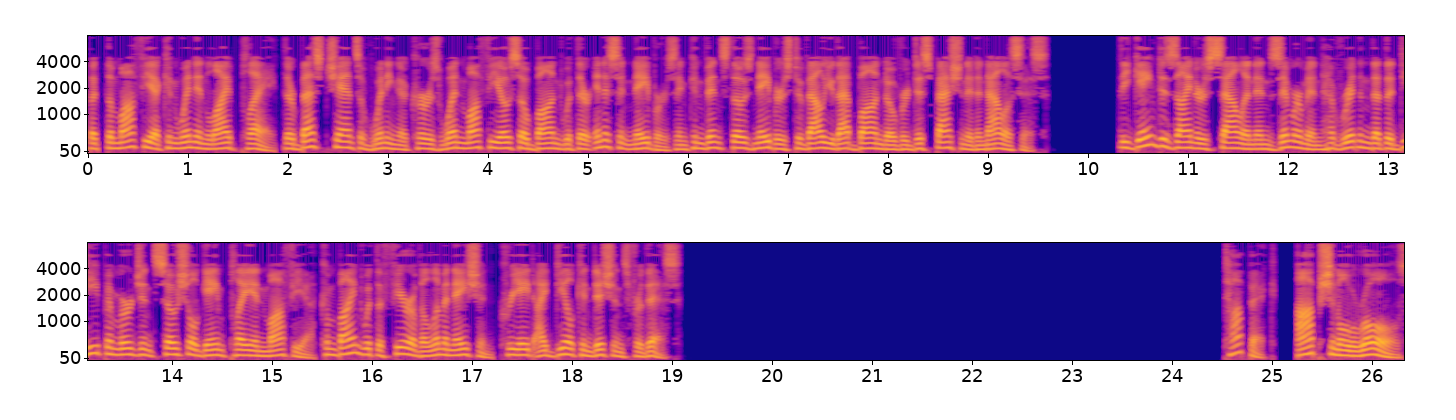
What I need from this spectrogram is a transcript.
but, the mafia can win in live play, their best chance of winning occurs when mafioso bond with their innocent neighbors and convince those neighbors to value that bond over dispassionate analysis. The game designers Salen and Zimmerman have written that the deep emergent social game play in Mafia combined with the fear of elimination create ideal conditions for this. Optional roles.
